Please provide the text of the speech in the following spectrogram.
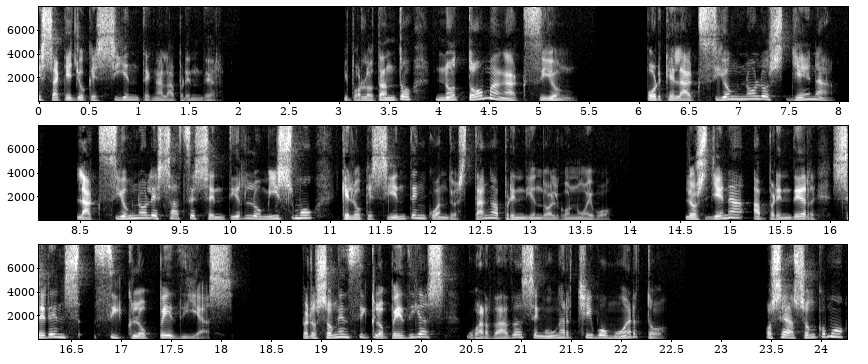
es aquello que sienten al aprender. Y por lo tanto no toman acción, porque la acción no los llena. La acción no les hace sentir lo mismo que lo que sienten cuando están aprendiendo algo nuevo. Los llena aprender, ser enciclopedias. Pero son enciclopedias guardadas en un archivo muerto. O sea, son como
